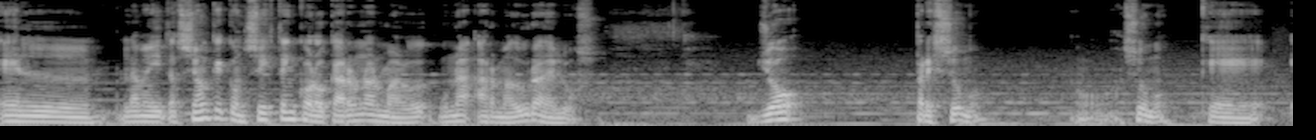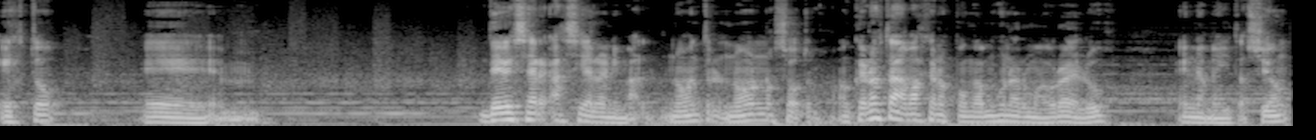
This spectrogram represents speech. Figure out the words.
la meditación que consiste en colocar una armadura, de luz. Yo presumo, o asumo, que esto eh, debe ser hacia el animal, no, entre, no nosotros. Aunque no está más que nos pongamos una armadura de luz en la meditación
